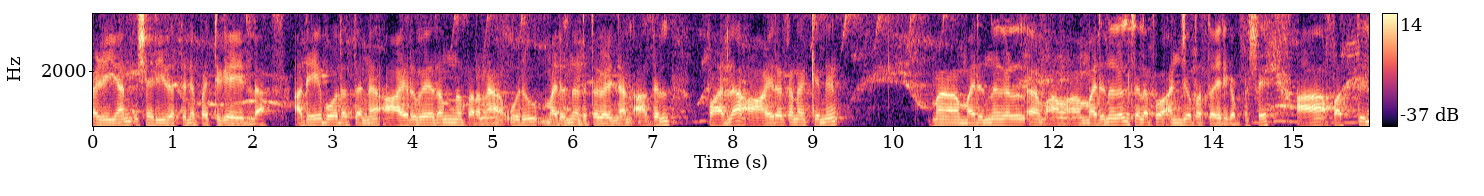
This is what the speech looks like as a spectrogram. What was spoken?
കഴിയാൻ ശരീരത്തിന് പറ്റുകയില്ല. അതേപോലെ തന്നെ ആയുർവേദം എന്ന് പറഞ്ഞാൽ ഒരു മരുന്ന് എടുത്തു കഴിഞ്ഞാൽ അതിൽ പല ആയിരക്കണക്കിന് മരുന്നുകൾ മരുന്നുകൾ ചിലപ്പോൾ അഞ്ചോ പത്തോ ആയിരിക്കും. പക്ഷേ ആ പത്തിൽ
